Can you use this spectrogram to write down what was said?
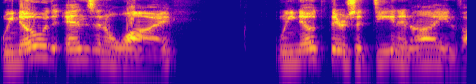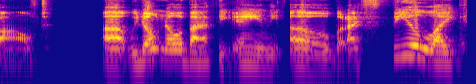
We know it ends in a Y. We know that there's a D and an I involved. Uh, we don't know about the A and the O, but I feel like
